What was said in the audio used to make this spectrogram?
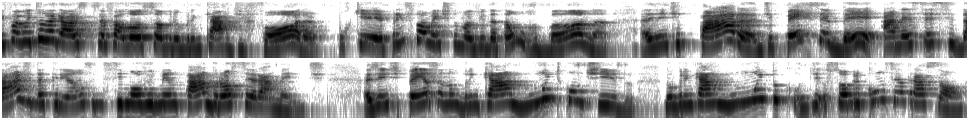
E foi muito legal isso que você falou sobre o brincar de fora, porque principalmente numa vida tão urbana, a gente para de perceber a necessidade da criança de se movimentar grosseiramente. A gente pensa num brincar muito contido, num brincar muito sobre concentração.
